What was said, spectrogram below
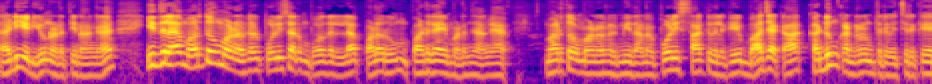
தடியடியும் நடத்தினாங்க. இதில் மருத்துவ மாணவர்கள் போலீசாரும் போதலில் பலரும் படுகாயம் அடைஞ்சாங்க மருத்துவ மாணவர்கள் மீதான போலீஸ் தாக்குதலுக்கு பாஜக கடும் கண்டனம் தெரிவிச்சிருக்கு.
